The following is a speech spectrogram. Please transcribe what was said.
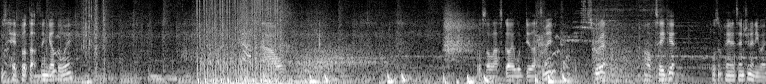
Just headbutt that thing out the way. Last guy would do that to me. Screw it. I'll take it. Wasn't paying attention anyway.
